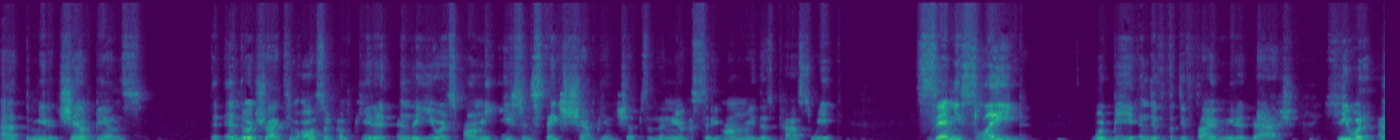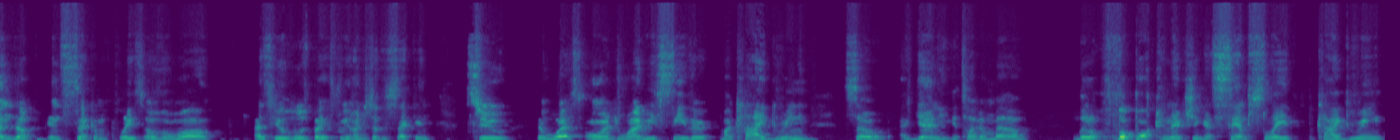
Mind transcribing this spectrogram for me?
at the Meet of Champions. The indoor track team also competed in the U.S. Army Eastern States Championships in the New York City Armory this past week. Sammy Slade would be in the 55 meter dash. He would end up in second place overall as he'll lose by 300 of a second to the West Orange wide receiver, Makai Green. So again, you can talk about little football connection. You got Sam Slade, Makai Green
